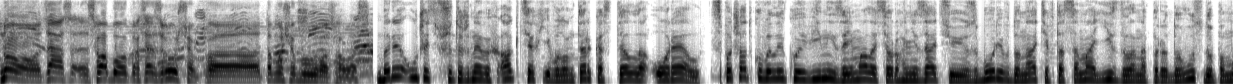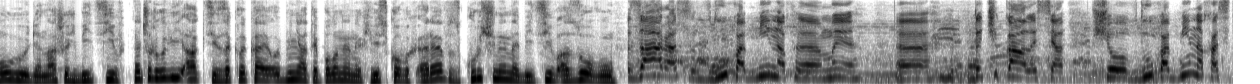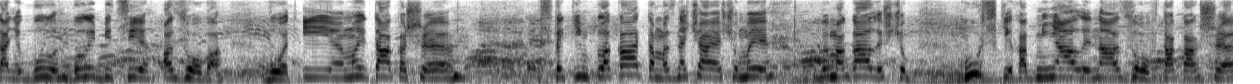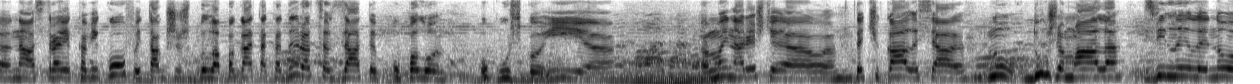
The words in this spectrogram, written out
Ну зараз е, слава Богу, процес зрушив, е, тому що був розголос. Бере участь в щотижневих акціях і волонтерка Стелла Орел. З початку великої війни займалася організацією зборів, донатів та сама їздила на передову з допомогою для наших бійців. На черговій акції закликає обміняти полонених військових РФ з Курщини на бійців Азову. Зараз в двох обмінах е, ми дочекалися, що в двох обмінах останніх були, бійці Азова. Вот. І ми також з таким плакатом означає, що ми вимагали, щоб курських обміняли на Азов, також е, на страйковиків, і також було багато кадировців взяти у полон у Курську. І е, ми нарешті е, дочекалися. Ну дуже мало звільнили. Ну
